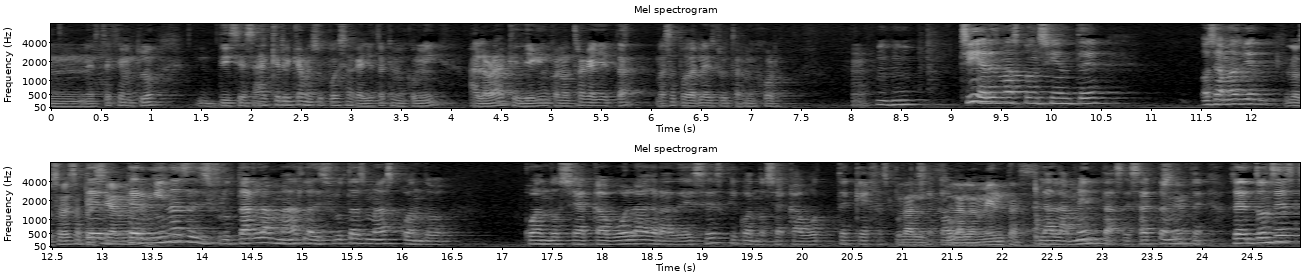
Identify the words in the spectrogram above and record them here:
En este ejemplo, dices, ay, qué rica me supo esa galleta que me comí. A la hora que lleguen con otra galleta, vas a poderla disfrutar mejor. ¿no? Sí, eres más consciente. O sea, más bien. Lo sabes apreciar terminas de disfrutarla más, la disfrutas más cuando. Cuando se acabó la agradeces que cuando se acabó te quejas porque La, se acabó. la lamentas. La lamentas, exactamente. O sea, entonces,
